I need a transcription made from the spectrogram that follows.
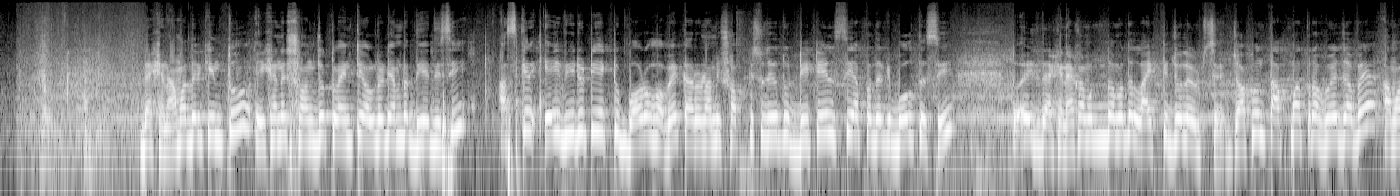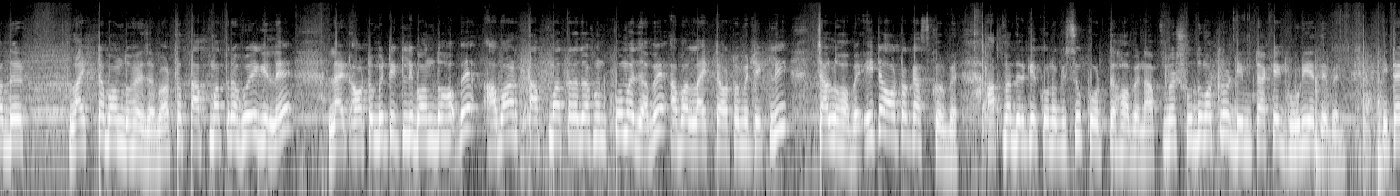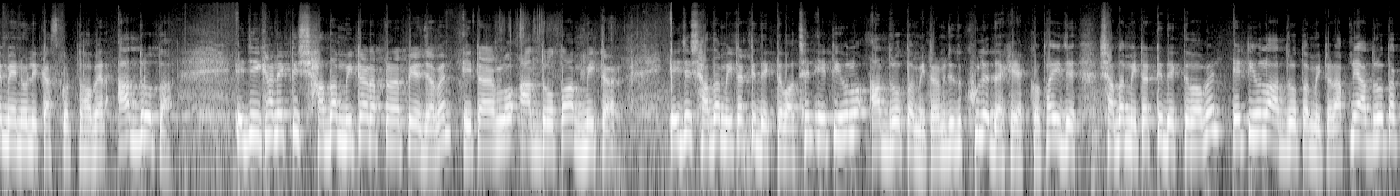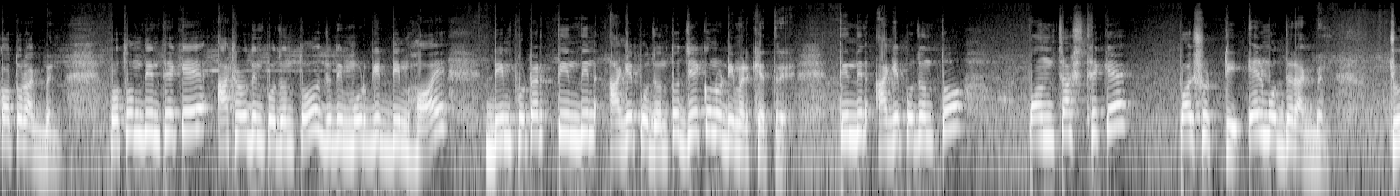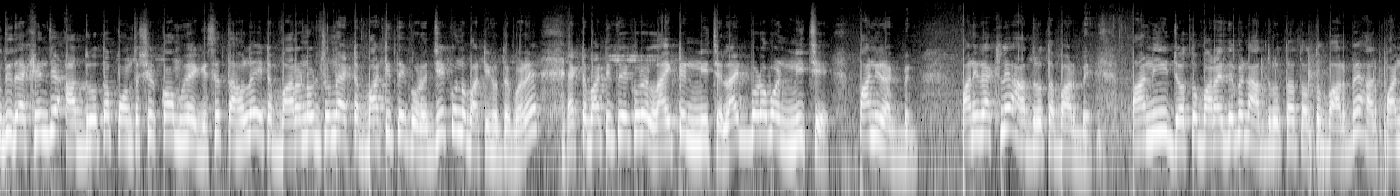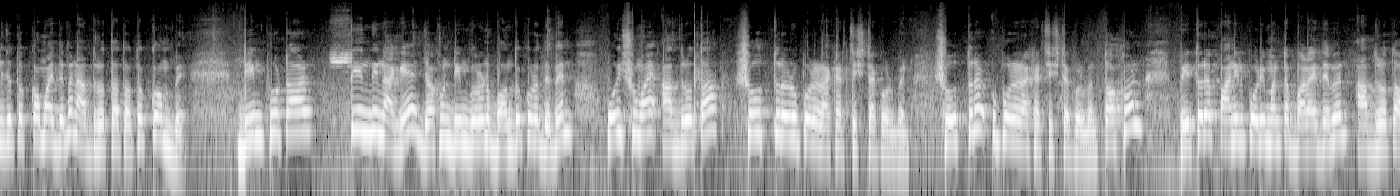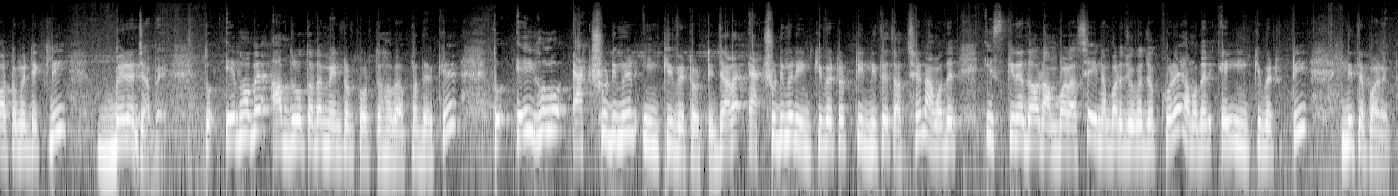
দেখেন, আমাদের কিন্তু এখানে সংযোগ লাইনটি অলরেডি আমরা দিয়ে দিছি। আজকের এই ভিডিওটি একটু বড় হবে, কারণ আমি সব কিছু যেহেতু ডিটেলসই আপনাদেরকে বলতেছি। তো এই দেখেন, এখন কিন্তু আমাদের লাইটটি জ্বলে উঠছে। যখন তাপমাত্রা হয়ে যাবে, আমাদের লাইটটা বন্ধ হয়ে যাবে। অর্থাৎ তাপমাত্রা হয়ে গেলে লাইট অটোমেটিকলি বন্ধ হবে, আবার তাপমাত্রা যখন কমে যাবে, আবার লাইটটা অটোমেটিকলি চালু হবে। এটা অটো কাজ করবে। আপনাদেরকে কোনো কিছু করতে হবে না। আপনারা শুধুমাত্র ডিমটাকে ঘুরিয়ে দেবেন। এটা ম্যানুয়ালি কাজ করতে হবে। আর আর্দ্রতা, এই যে এখানে একটি সাদা মিটার আপনারা পেয়ে যাবেন, এটা হলো আর্দ্রতা মিটার এই যে সাদা মিটারটি দেখতে পাচ্ছেন, এটি হলো আর্দ্রতা মিটার আমি যদি খুলে দেখে এক কথা এই যে সাদা মিটারটি দেখতে পাবেন, এটি হলো আর্দ্রতা মিটার আপনি আর্দ্রতা কত রাখবেন? প্রথম দিন থেকে আঠারো দিন পর্যন্ত যদি মুরগির ডিম হয়, ডিম ফোটার তিন দিন আগে পর্যন্ত যে কোনো ডিমের ক্ষেত্রে, তিন দিন আগে পর্যন্ত পঞ্চাশ থেকে পঁয়ষট্টি এর মধ্যে রাখবেন। যদি দেখেন যে আর্দ্রতা পঞ্চাশের কম হয়ে গেছে, তাহলে এটা বাড়ানোর জন্য একটা বাটিতে করে, যে কোনো বাটি হতে পারে, একটা বাটিতে করে লাইটের নিচে লাইট বরাবর নিচে পানি রাখবেন। পানি রাখলে আর্দ্রতা বাড়বে। পানি যত বাড়াই দেবেন, আর্দ্রতা তত বাড়বে আর পানি যত কমাই দেবেন, আর্দ্রতা তত কমবে। ডিম ফোটার তিন দিন আগে যখন ডিম ঘোরানো বন্ধ করে দেবেন, ওই সময় আর্দ্রতা সত্তরের উপরে রাখার চেষ্টা করবেন। সত্তরের উপরে রাখার চেষ্টা করবেন। তখন ভেতরে পানির পরিমাণটা বাড়াই দেবেন, আর্দ্রতা অটোমেটিকলি বেড়ে যাবে। তো এভাবে আর্দ্রতাটা মেনটেন করতে হবে আপনাদেরকে। তো এই হলো একশো ডিমের ইনকিউবেটরটি যারা একশো ডিমের ইনকিউবেটরটি নিতে চাচ্ছেন, আমাদের স্ক্রিনে দেওয়া নাম্বার আছে, এই নাম্বারে যোগাযোগ করে আমাদের এই ইনকিউবেটরটি নিতে পারেন।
